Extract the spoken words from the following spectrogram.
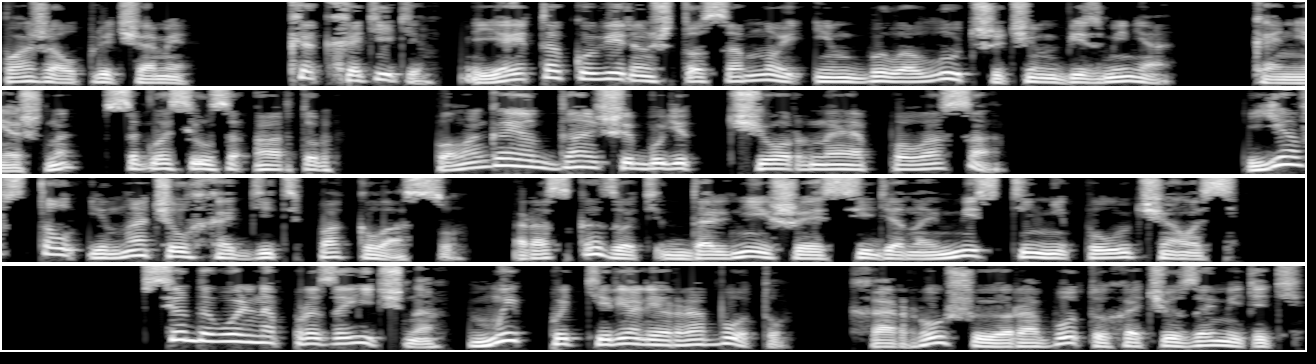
пожал плечами. Как хотите, я и так уверен, что со мной им было лучше, чем без меня. Конечно, согласился Артур. Полагаю, дальше будет черная полоса. Я встал и начал ходить по классу. Рассказывать дальнейшее, сидя на месте, не получалось. Все довольно прозаично. Мы потеряли работу. Хорошую работу, хочу заметить.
